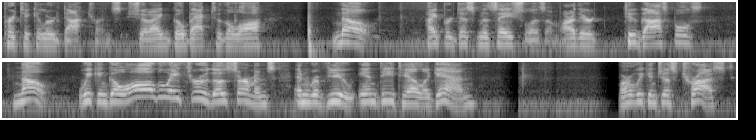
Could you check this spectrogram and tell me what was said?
particular doctrines. Should I go back to the law? No. Hyperdispensationalism. Are there two gospels? No. We can go all the way through those sermons and review in detail again, or we can just trust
